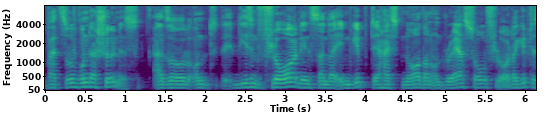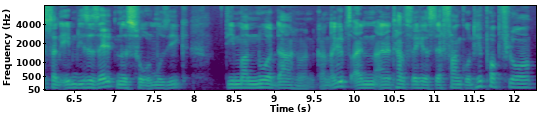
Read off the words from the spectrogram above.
weil so wunderschön ist. Also, und diesen Floor, den es dann da eben gibt, der heißt Northern und Rare Soul Floor, da gibt es dann eben diese seltene Soul-Musik, die man nur da hören kann. Da gibt es ein, eine Tanzfläche, das ist der Funk- und Hip-Hop-Floor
